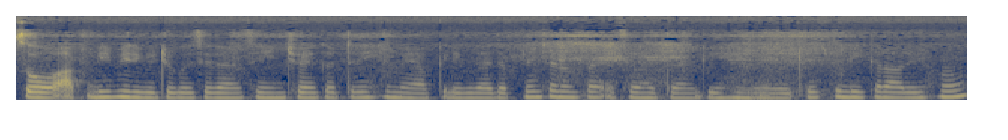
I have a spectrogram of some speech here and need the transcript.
सो so, आप भी मेरी वीडियो को इसी तरह से इंजॉय करते रहिए। मैं आपके लिए आज अपने चैनल पर ऐसे हर तरह की ही वीडियोज़ भी लेकर आ रही हूँ।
